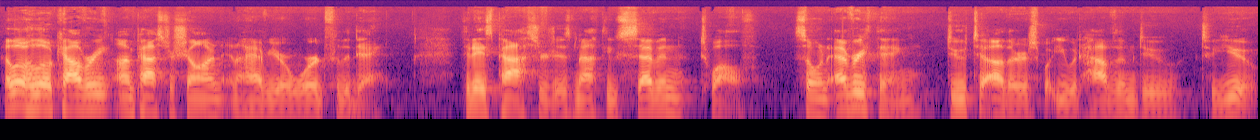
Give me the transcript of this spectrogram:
Hello, hello, Calvary. I'm Pastor Shawn, and I have your word for the day. Today's passage is Matthew 7 12. So, in everything, do to others what you would have them do to you,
